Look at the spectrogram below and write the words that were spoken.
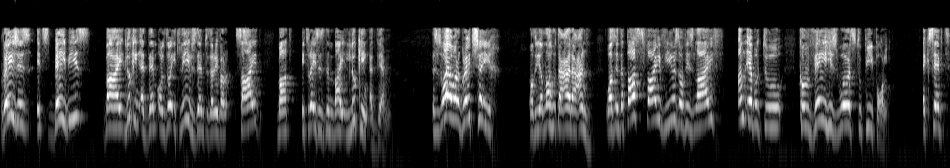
raises its babies by looking at them, although it leaves them to the river side, but it raises them by looking at them. This is why our great Shaykh, radiallahu ta'ala anh, was in the past five years of his life unable to convey his words to people, except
